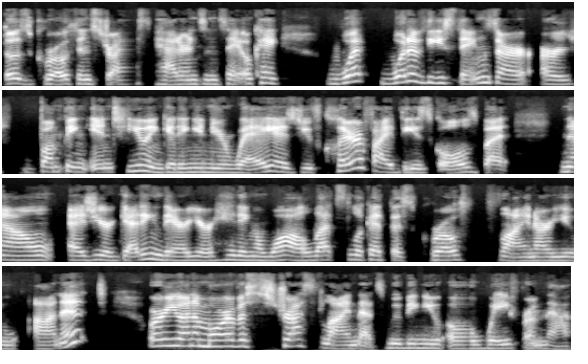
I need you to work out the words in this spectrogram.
those growth and stress patterns and say okay what what of these things are are bumping into you and getting in your way? As you've clarified these goals but now as you're getting there you're hitting a wall. Let's look at this growth line. Are you on it Or are you on a more of a stress line that's moving you away from that?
